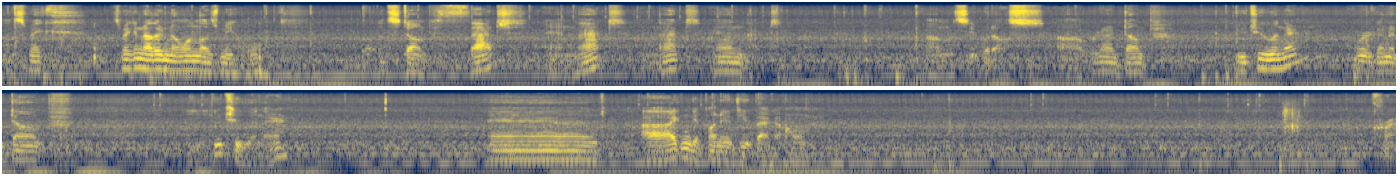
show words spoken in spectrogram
Let's make let's make another no one loves me hole. Let's dump that and that and that and that. Um, let's see what else. Uh, we're gonna dump you two in there. We're gonna dump you two in there. And uh, I can get plenty of you back at home. Crap.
